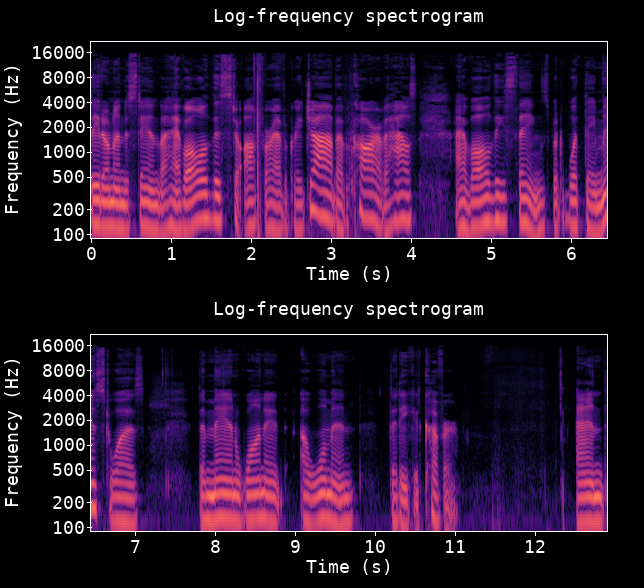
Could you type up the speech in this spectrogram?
they don't understand I have all this to offer. I have a great job, I have a car, I have a house, I have all these things. But what they missed was the man wanted a woman that he could cover. And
